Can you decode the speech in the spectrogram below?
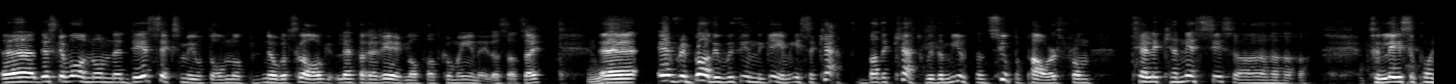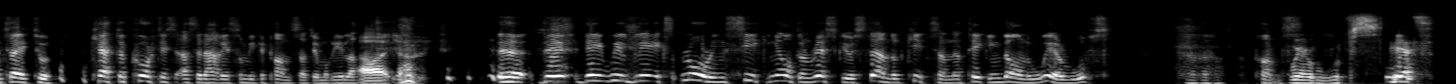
Eh, Det ska vara någon D6-motor av något, något slag. Lättare regler för att komma in i det så att säga. Mm. Eh, everybody within the game is a cat. But a cat with a mutant superpowers from telekinesis uh, to laser point to catacortis. Alltså det här är så mycket pans att jag mår illa. Ja, ja. Uh, they, they will be exploring, seeking out and rescue standard kitten and taking down werewolves. Uh, puns. Werewolves. Yes.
